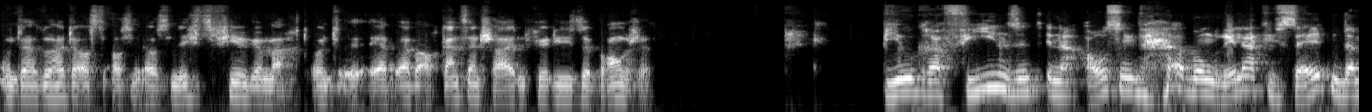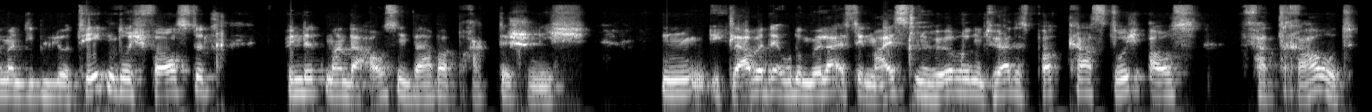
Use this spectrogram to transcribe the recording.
Und so hat er aus, aus, aus nichts viel gemacht. Und er, er war auch ganz entscheidend für diese Branche. Biografien sind in der Außenwerbung relativ selten. Wenn man die Bibliotheken durchforstet, findet man da Außenwerber praktisch nicht. Hm, ich glaube, der Udo Müller ist den meisten Hörerinnen und Hörern des Podcasts durchaus vertraut.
